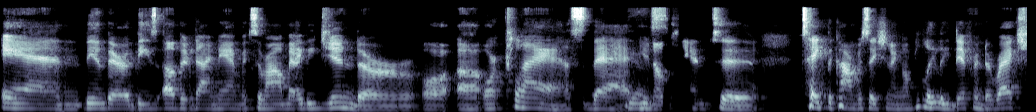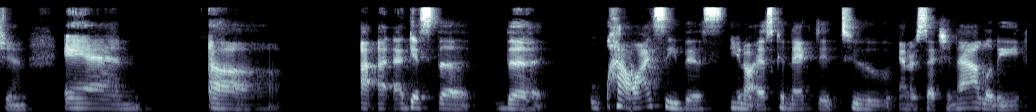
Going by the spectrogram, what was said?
and then there are these other dynamics around maybe gender or uh, or class that yes. you know tend to take the conversation in a completely different direction. And uh, I, I guess the the how I see this, you know, as connected to intersectionality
